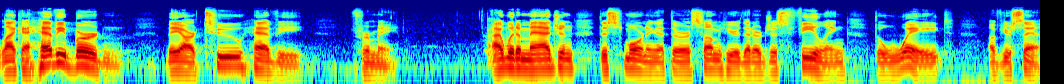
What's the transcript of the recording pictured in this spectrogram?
Like a heavy burden, they are too heavy for me. I would imagine this morning that there are some here that are just feeling the weight of your sin.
